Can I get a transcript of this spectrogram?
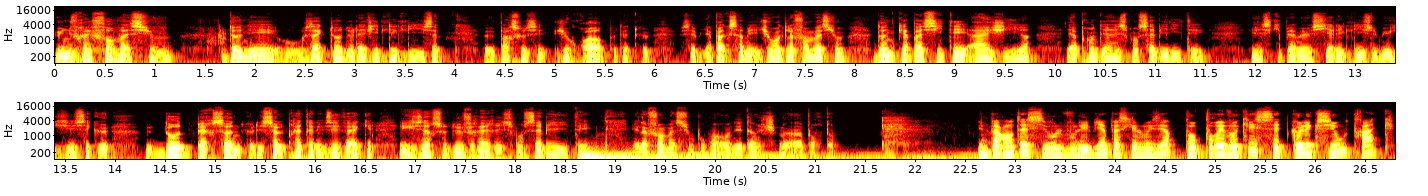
une vraie formation donner aux acteurs de la vie de l'Église. Euh, parce que je crois, peut-être que il n'y a pas que ça, mais je crois que la formation donne capacité à agir et à prendre des responsabilités. Et ce qui permet aussi à l'Église de mieux exister, c'est que d'autres personnes que les seuls prêtres et les évêques exercent de vraies responsabilités. Et la formation, pour moi, en est un chemin important. Une parenthèse, si vous le voulez bien, Pascal Mouiser, pour, pour évoquer cette collection TRAC,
